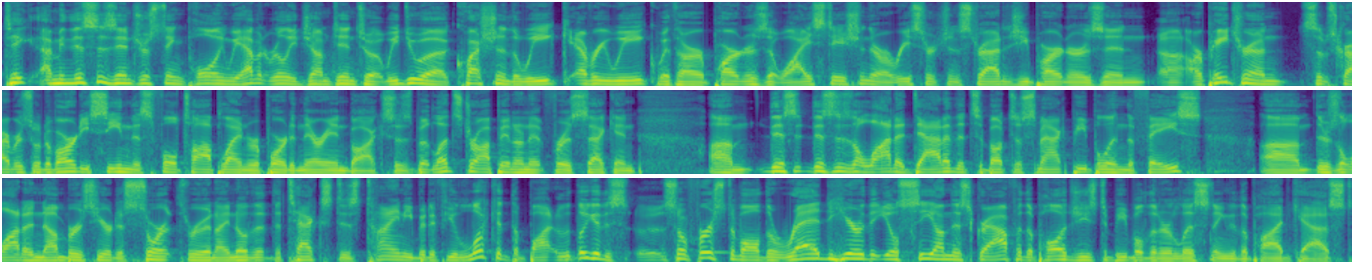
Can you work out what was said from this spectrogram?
Take, I mean, this is interesting polling. We haven't really jumped into it. We do a question of the week every week with our partners at Y Station. They're our research and strategy partners, and uh, our Patreon subscribers would have already seen this full top line report in their inboxes. But let's drop in on it for a second. Um, this this is a lot of data that's about to smack people in the face. Um, there's a lot of numbers here to sort through, and I know that the text is tiny, but if you look at the bottom, look at this. So first of all, the red here that you'll see on this graph, with apologies to people that are listening to the podcast,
